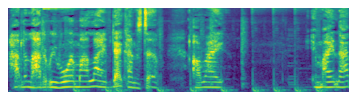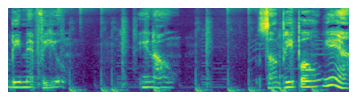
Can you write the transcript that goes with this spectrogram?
How the lottery ruined my life, that kind of stuff. All right? It might not be meant for you. You know, some people, yeah.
